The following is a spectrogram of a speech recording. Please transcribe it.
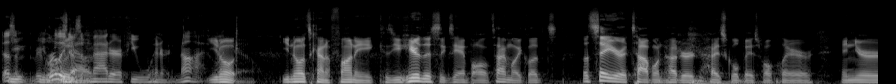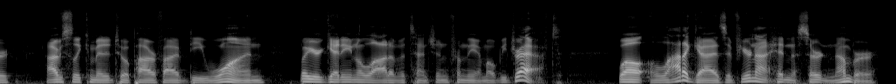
doesn't You- it really doesn't out. matter if you win or not. You know, you know, it's kind of funny because you hear this example all the time. Like, let's let's say you're a top 100 high school baseball player and you're obviously committed to a Power Five D1, but you're getting a lot of attention from the MLB draft. Well, a lot of guys, if you're not hitting a certain number,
